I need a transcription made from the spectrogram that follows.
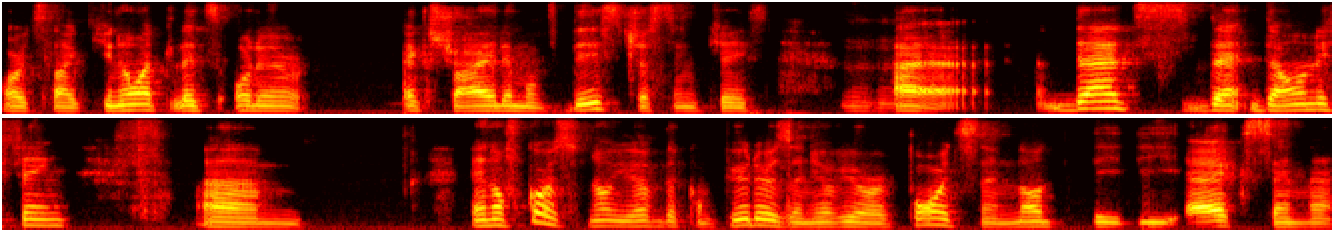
or it's like, you know what? Let's order extra item of this just in case. Mhm. uh, that's the, the only thing. Um, and of course no you have the computers and you have your reports and not the, the x and uh,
